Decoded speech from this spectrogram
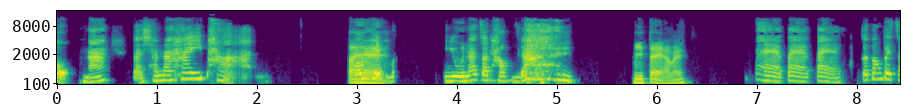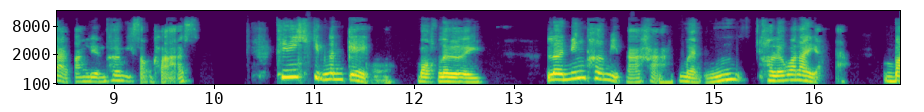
ตกนะ แต่ฉันนะให้ผ่านเพแต่ราะเห็นว่ายูน่าจะทำได้ มีแต่ไหม แต่แต่แต่ก็ต้องไปจ่ายตังค์เรียนเพิ่มอีกสองคลาส ที่นี่คิดเงินเก่งบอกเลย learning permit นะคะเหมือนเขาเรียกว่าอะไรอะใบ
